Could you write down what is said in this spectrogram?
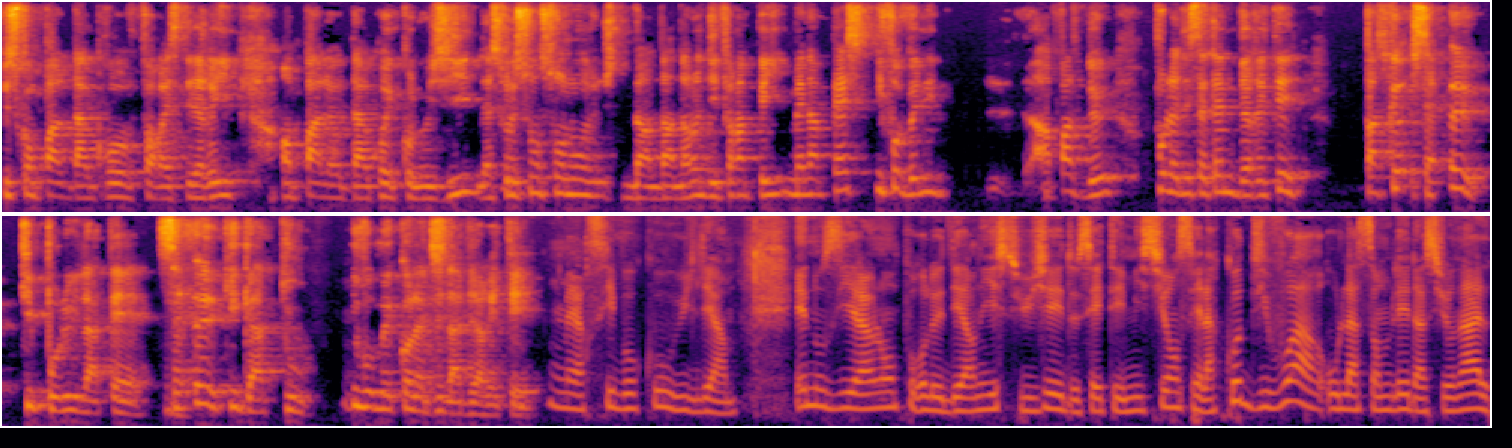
Puisqu'on parle d'agroforesterie, on parle d'agroécologie, les solutions sont dans, nos différents pays. Mais n'empêche, il faut venir en face d'eux pour leur dire certaines vérités. Parce que c'est eux qui polluent la terre, c'est eux qui gâtent tout. Il vaut mieux qu'on dise la vérité. Merci beaucoup, William. Et nous y allons pour le dernier sujet de cette émission. C'est la Côte d'Ivoire où l'Assemblée nationale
